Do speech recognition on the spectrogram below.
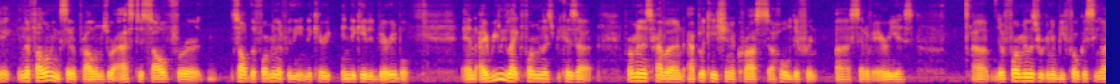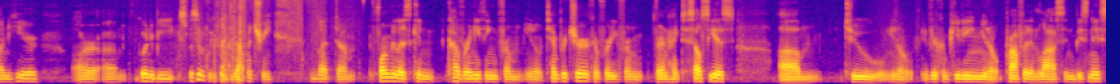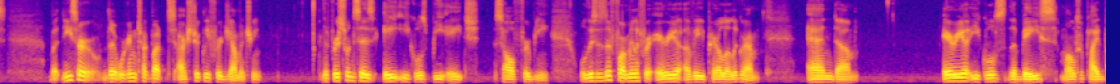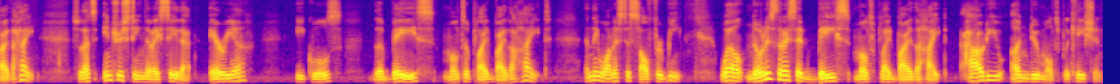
Okay, in the following set of problems, we're asked to solve for solve the formula for the indicated variable. And I really like formulas because uh, formulas have an application across a whole different uh, set of areas. Uh, the formulas we're going to be focusing on here are um, going to be specifically for geometry, but um, formulas can cover anything from you know temperature, converting from Fahrenheit to Celsius, um, to you know if you're computing you know profit and loss in business. But these are that we're going to talk about are strictly for geometry. The first one says a equals bh solve for b. Well this is the formula for area of a parallelogram. And um, area equals the base multiplied by the height. So that's interesting that I say that. Area equals the base multiplied by the height and they want us to solve for b. Well, notice that I said base multiplied by the height. How do you undo multiplication?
